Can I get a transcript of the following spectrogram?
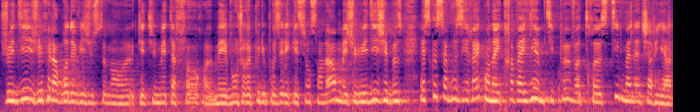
je lui ai dit, je lui ai fait l'arbre de vie justement, euh, qui est une métaphore, euh, mais bon, j'aurais pu lui poser les questions sans l'arbre, mais je lui ai dit, j'ai besoin, est-ce que ça vous irait qu'on aille travailler un petit peu votre style managérial?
